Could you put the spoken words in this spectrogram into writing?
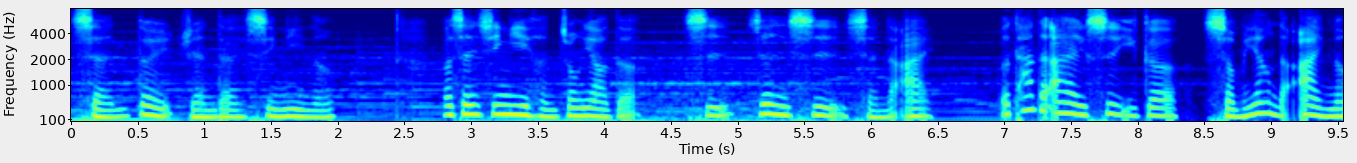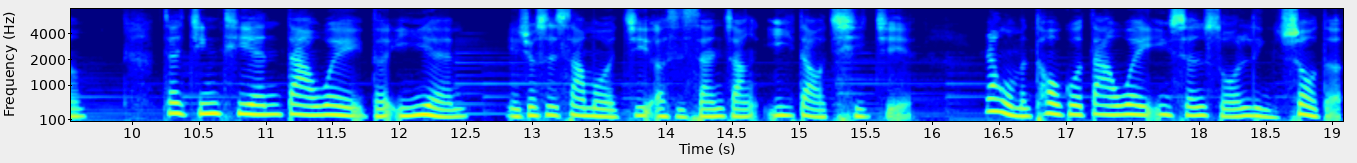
神对人的心意呢？合神心意很重要的是认识神的爱。而他的爱是一个什么样的爱呢？在今天大卫的遗言，也就是萨摩尔记二十三章一到七节，让我们透过大卫一生所领受的，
